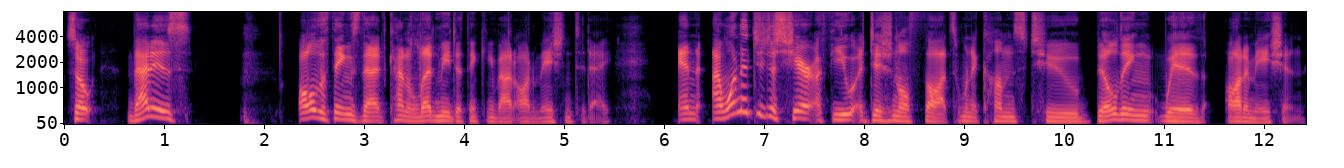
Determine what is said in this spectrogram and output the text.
So that is all the things that kind of led me to thinking about automation today. And I wanted to just share a few additional thoughts when it comes to building with automation.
